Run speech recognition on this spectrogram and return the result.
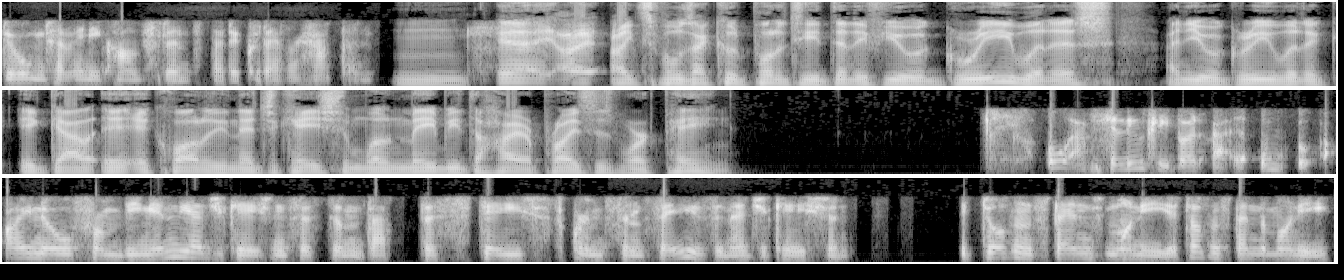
don't have any confidence that it could ever happen. Mm. Yeah, I, I, suppose I could put it to you that if you agree with it and you agree with equality in education, well, maybe the higher price is worth paying. Oh, absolutely. But uh, I know from being in the education system that the state scrimps and saves in education. It doesn't spend money. It doesn't spend the money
